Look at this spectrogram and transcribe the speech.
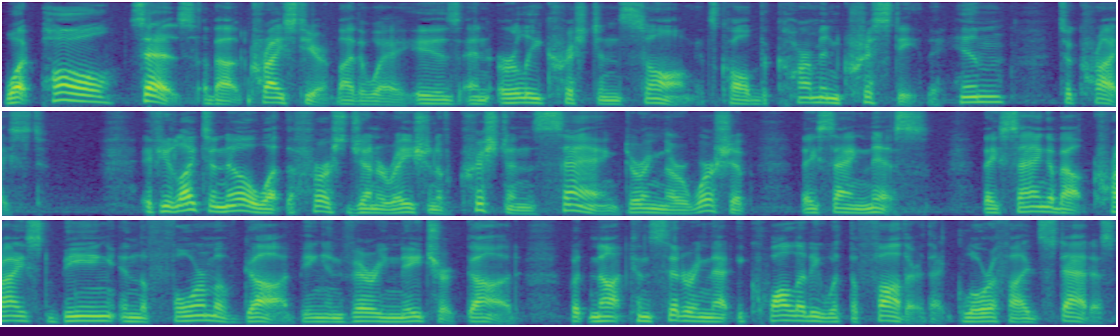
What Paul says about Christ here, by the way, is an early Christian song. It's called the Carmen Christi, the hymn to Christ. If you'd like to know what the first generation of Christians sang during their worship, they sang this. They sang about Christ being in the form of God, being in very nature God, but not considering that equality with the Father, that glorified status,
